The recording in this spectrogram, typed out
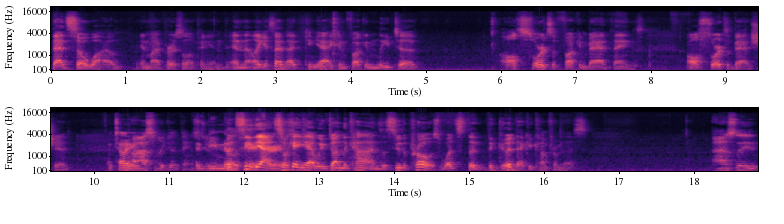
That's so wild, in my personal opinion. And that, like I said, that can, yeah, it can fucking lead to all sorts of fucking bad things, all sorts of bad shit. I'm telling you, Possibly good things it'd too. be military. But see, yeah, first. it's okay. Yeah, we've done the cons. Let's do the pros. What's the the good that could come from this? Honestly,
